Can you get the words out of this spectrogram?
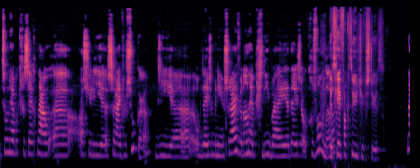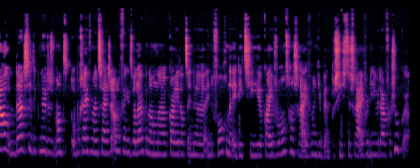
toen heb ik gezegd, nou, uh, als jullie uh, schrijvers zoeken die op deze manier schrijven, dan heb je die bij deze ook gevonden. Je hebt geen factuurtje gestuurd? Nou, daar zit ik nu dus. Want op een gegeven moment zei ze: Oh, dan vind ik het wel leuk. En dan uh, kan je dat in de, in de volgende editie uh, kan je voor ons gaan schrijven. Want je bent precies de schrijver die we daarvoor zoeken.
